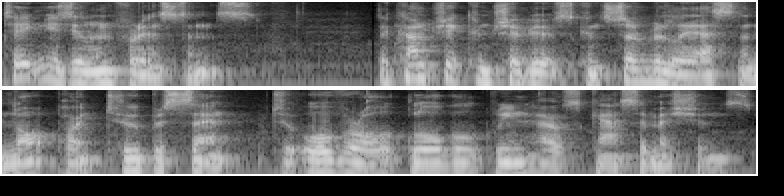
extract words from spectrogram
Take New Zealand, for instance. The country contributes considerably less than 0.2% to overall global greenhouse gas emissions.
